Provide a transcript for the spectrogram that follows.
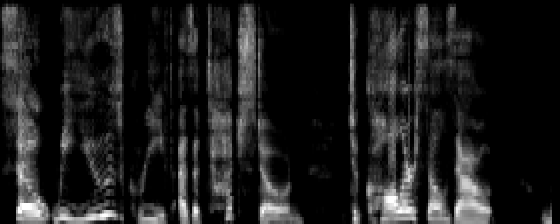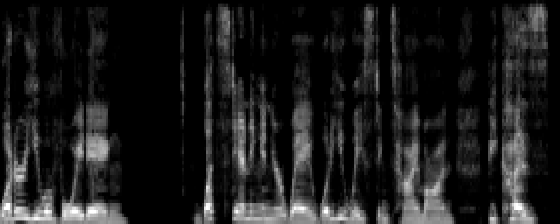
So we use grief as a touchstone to call ourselves out what are you avoiding? What's standing in your way? What are you wasting time on? Because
